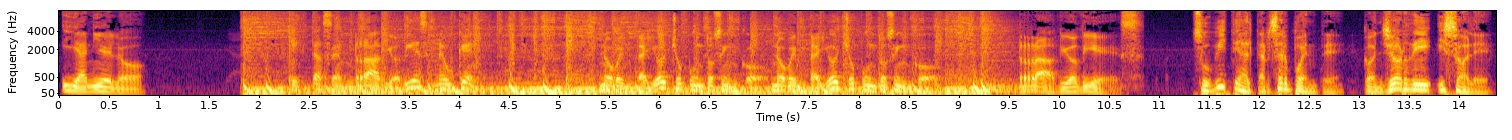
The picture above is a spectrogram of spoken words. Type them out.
y Anielo. Estás en Radio 10 Neuquén. 98.5. 98.5. Radio 10. Subite al tercer puente con Jordi y Sole.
